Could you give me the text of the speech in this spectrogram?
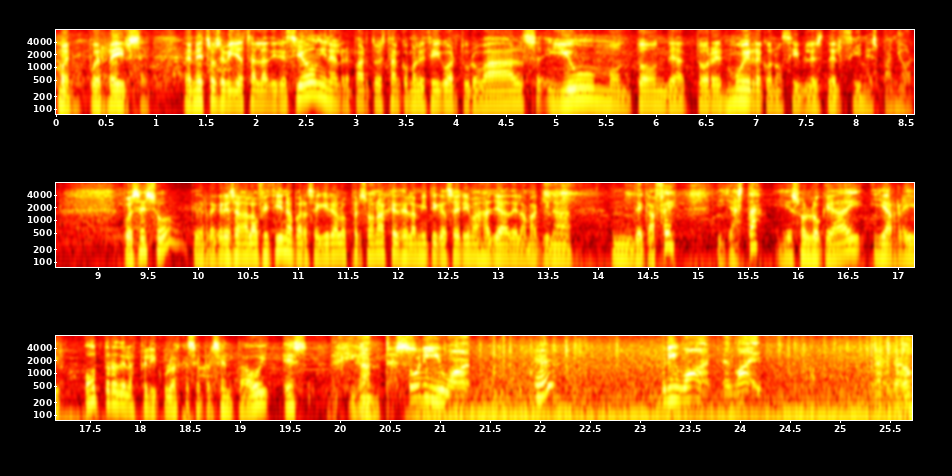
bueno, pues reírse. Ernesto Sevilla está en la dirección y en el reparto están, como les digo, Arturo Valls y un montón de actores muy reconocibles del cine español. Pues eso, que regresan a la oficina para seguir a los personajes de la mítica serie más allá de la máquina de café. Y ya está, y eso es lo que hay y a reír. Otra de las películas que se presenta hoy es de gigantes do you want? Hmm? What do you want in life? I don't know.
